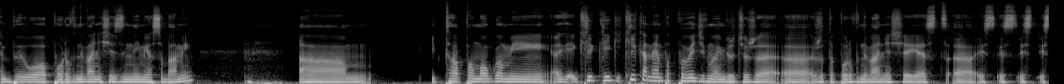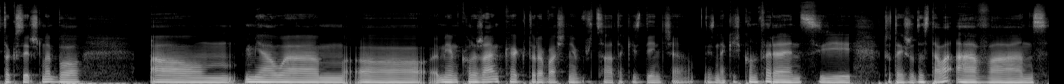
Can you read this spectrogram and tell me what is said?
Było porównywanie się z innymi osobami. Um, i to pomogło mi. Kil, kil, kilka miałem podpowiedzi w moim życiu, że, e, że to porównywanie się jest, e, jest, jest, jest, jest toksyczne, bo um, miałem, e, miałem koleżankę, która właśnie wrzucała takie zdjęcia z na jakiejś konferencji, tutaj, że dostała awans,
